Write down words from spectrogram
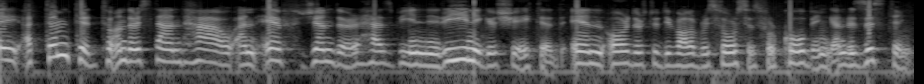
I attempted to understand how and if gender has been renegotiated in order to develop resources for coping and resisting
